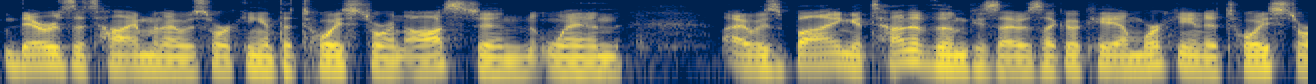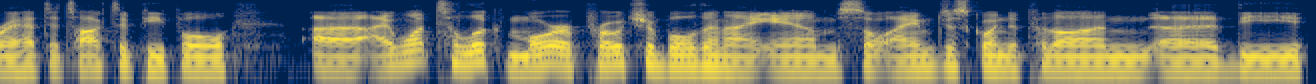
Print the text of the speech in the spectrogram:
there was a time when I was working at the toy store in Austin when I was buying a ton of them because I was like, okay, I'm working in a toy store. I have to talk to people. Uh, I want to look more approachable than I am, so I'm just going to put on uh, the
